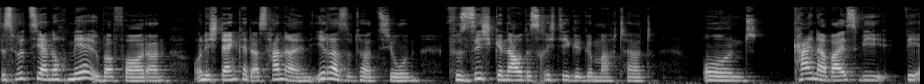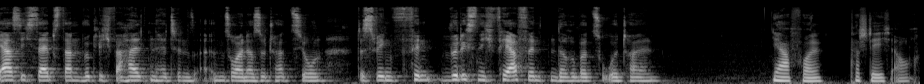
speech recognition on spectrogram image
Das wird sie ja noch mehr überfordern. Und ich denke, dass Hannah in ihrer Situation für sich genau das Richtige gemacht hat. Und keiner weiß, wie, wie er sich selbst dann wirklich verhalten hätte in, in so einer Situation. Deswegen würde ich es nicht fair finden, darüber zu urteilen. Ja, voll. Verstehe ich auch.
